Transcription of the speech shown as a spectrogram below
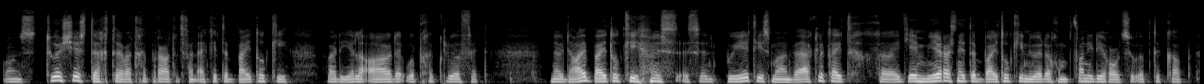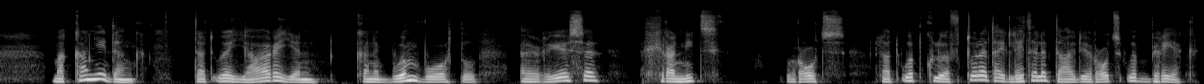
ons Tosius digter wat gepraat het van ek het 'n buiteltjie wat die hele aarde oopgekloof het. Nou daai buiteltjie is is 'n poeties maar in werklikheid het jy meer as net 'n buiteltjie nodig om van hierdie rotse oop te kap. Maar kan jy dink dat oor jare heen kan 'n boomwortel 'n reuse granietsrots laat oopkloof totdat hy letterlik daai die rots oopbreek.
